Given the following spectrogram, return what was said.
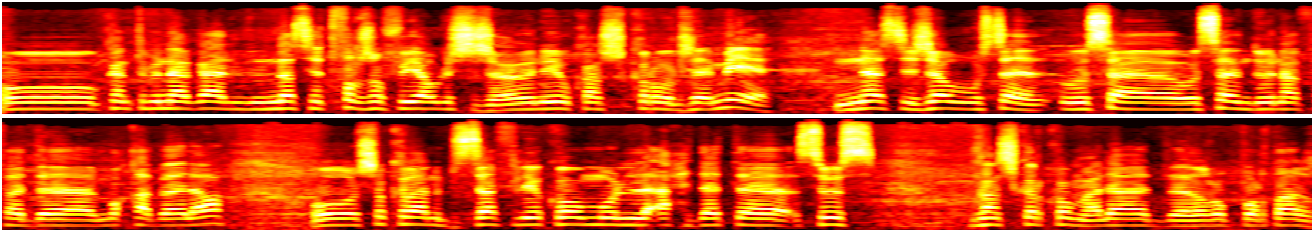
وكنتمنى كاع الناس يتفرجوا فيا ولا يشجعوني وكنشكروا جميع الناس اللي جاوا وسا- وسا- وساندونا في هذه المقابلة. وشكرا بزاف لكم والأحداث سوس كنشكركم على هذا الروبورتاج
